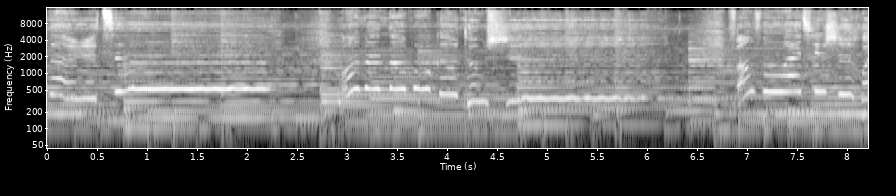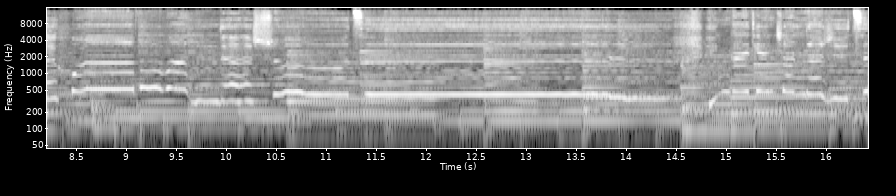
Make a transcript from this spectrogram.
的日子，我们都不够懂事，情是会花不完的数字。应该天真的日子。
